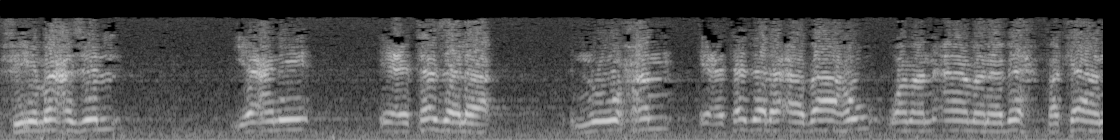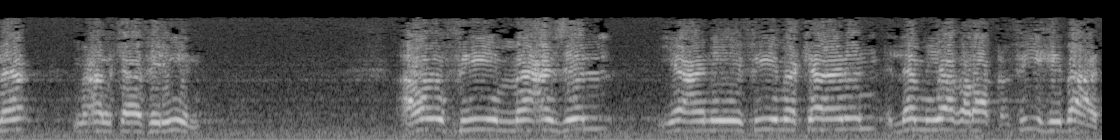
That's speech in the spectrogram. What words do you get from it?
في معزل يعني اعتزل. نوحا اعتزل أباه ومن آمن به فكان مع الكافرين. أو في معزل يعني في مكان لم يغرق فيه بعد.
